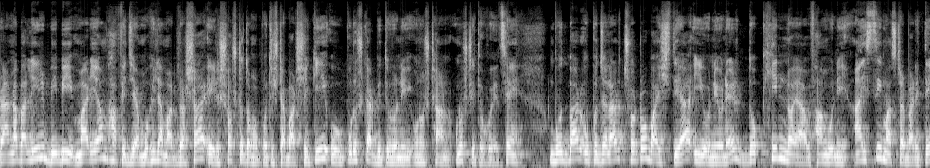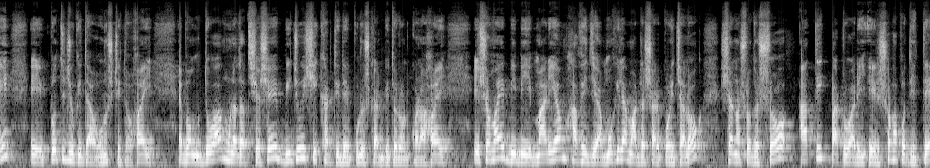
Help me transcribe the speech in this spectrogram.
রাঙাবালির বিবি মারিয়াম হাফিজিয়া মহিলা মাদ্রাসা এর ষষ্ঠতম প্রতিষ্ঠা বার্ষিকী ও পুরস্কার বিতরণী অনুষ্ঠান অনুষ্ঠিত হয়েছে। বুধবার উপজেলার ছোট বাইশতিয়া ইউনিয়নের দক্ষিণ নয়া ভাঙ্গুনি আইসি মাস্টার বাড়িতে এই প্রতিযোগিতা অনুষ্ঠিত হয় এবং দোয়া মুনাজাত শেষে বিজয়ী শিক্ষার্থীদের পুরস্কার বিতরণ করা হয়। এ সময় বিবি মারিয়াম হাফিজিয়া মহিলা মাদ্রাসার পরিচালক, সেনা সদস্য আতিক পাটোয়ারি এর সভাপতিত্বে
